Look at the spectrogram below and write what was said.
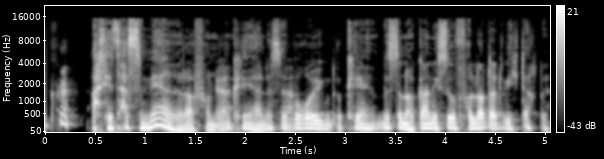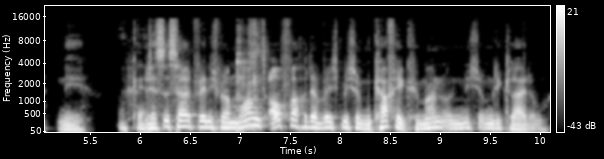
ach, jetzt hast du mehrere davon. Ja. Okay, ja, das ist ja. beruhigend. Okay, bist du noch gar nicht so verlottert, wie ich dachte. nee. Okay. Das ist halt, wenn ich mal morgens aufwache, dann will ich mich um den Kaffee kümmern und nicht um die Kleidung.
